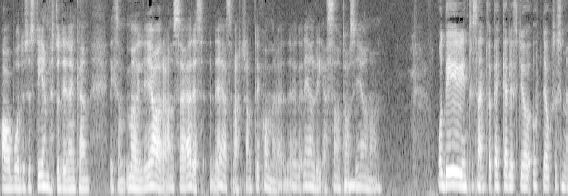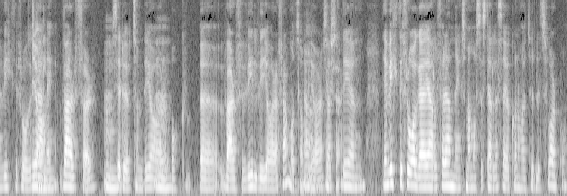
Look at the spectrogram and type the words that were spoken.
av både systemet och det den kan liksom möjliggöra så är det, det är smärtsamt. Det, kommer, det är en resa att ta sig mm. igenom. Och det är ju intressant för Pekka lyfter ju upp det också som en viktig frågeställning. Ja. Varför mm. ser det ut som det gör mm. och uh, varför vill vi göra framåt som ja, vi gör? Så det, är en, det är en viktig fråga i all förändring som man måste ställa sig och kunna ha ett tydligt svar på.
